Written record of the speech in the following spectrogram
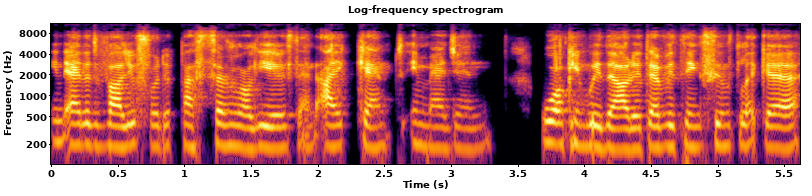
in added value for the past several years, and I can't imagine working without it. Everything seems like a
